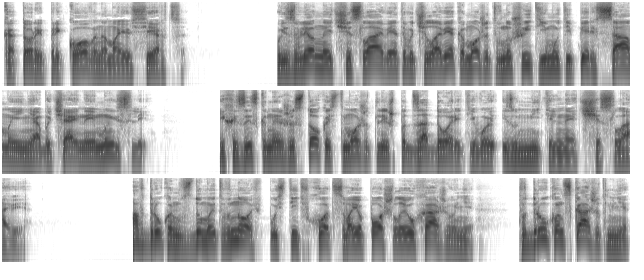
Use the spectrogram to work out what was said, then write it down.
которой приковано мое сердце. Уязвленное тщеславие этого человека может внушить ему теперь самые необычайные мысли. Их изысканная жестокость может лишь подзадорить его изумительное тщеславие. А вдруг он вздумает вновь пустить в ход свое пошлое ухаживание — Вдруг он скажет мне,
